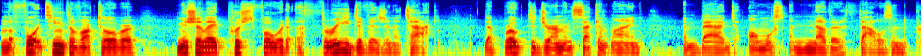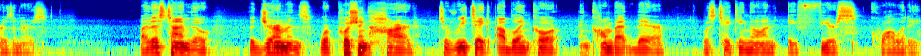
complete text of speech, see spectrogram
On the 14th of October, Michelet pushed forward a three division attack that broke the German second line and bagged almost another thousand prisoners. By this time, though, the Germans were pushing hard to retake Ablaincourt, and combat there was taking on a fierce quality.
